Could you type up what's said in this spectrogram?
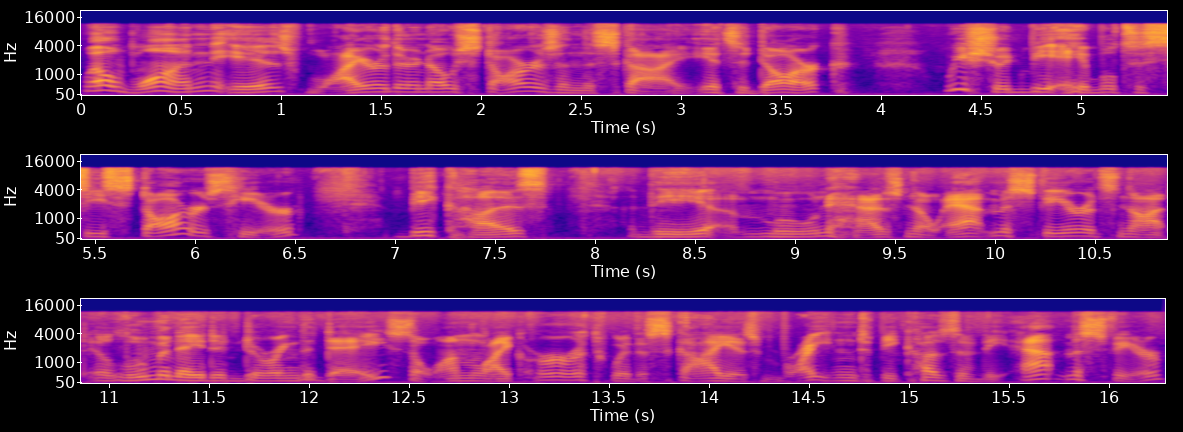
well, one is why are there no stars in the sky? It's dark. We should be able to see stars here because the moon has no atmosphere. It's not illuminated during the day. So unlike Earth, where the sky is brightened because of the atmosphere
